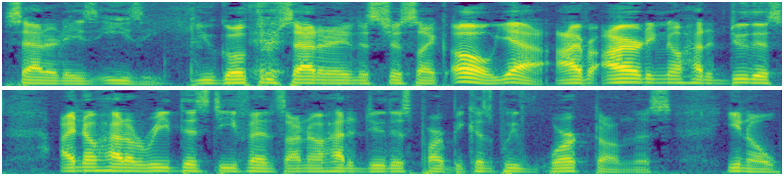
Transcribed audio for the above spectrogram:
Saturday's easy. You go through Saturday, and it's just like, oh yeah, I've, I already know how to do this. I know how to read this defense. I know how to do this part because we've worked on this, you know,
